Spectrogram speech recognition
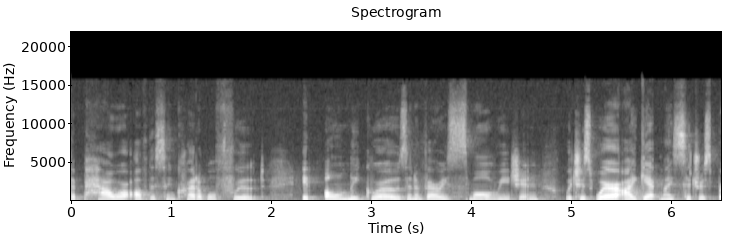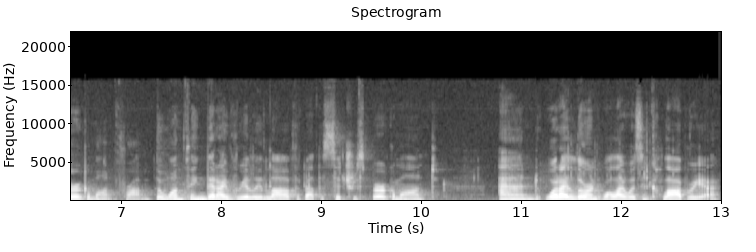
the power of this incredible fruit. It only grows in a very small region, which is where I get my citrus bergamot from. The one thing that I really love about the citrus bergamot and what I learned while I was in Calabria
